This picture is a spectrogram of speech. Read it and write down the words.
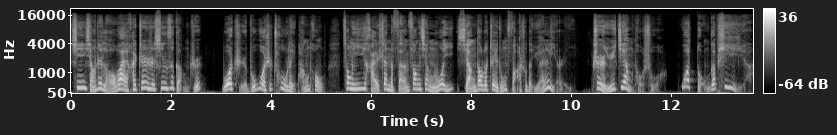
心想这老外还真是心思耿直。我只不过是触类旁通，从以海扇的反方向挪移想到了这种法术的原理而已。至于降头术，我懂个屁呀！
